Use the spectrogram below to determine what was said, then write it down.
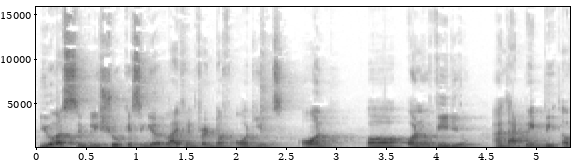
You are simply showcasing your life in front of audience on uh, on a video and that might be a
